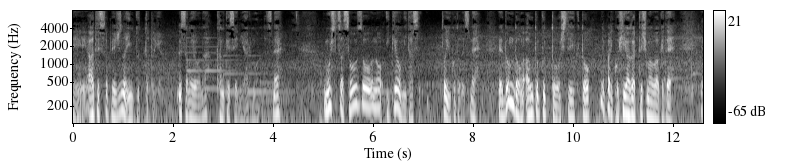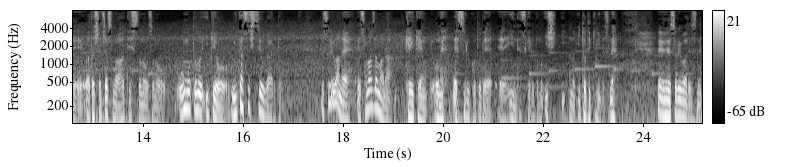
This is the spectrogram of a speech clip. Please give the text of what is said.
えアーティストページのインプットという、そのような関係性にあるものですね。もう一つは想像の池を満たすということですね。どんどんアウトプットをしていくと、やっぱりこう干上がってしまうわけで、え私たちはそのアーティストのその大元の池を満たす必要があると。それはね、様々な経験をね、することでいいんですけれども、意あの意図的にですね。えー、それはですね、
